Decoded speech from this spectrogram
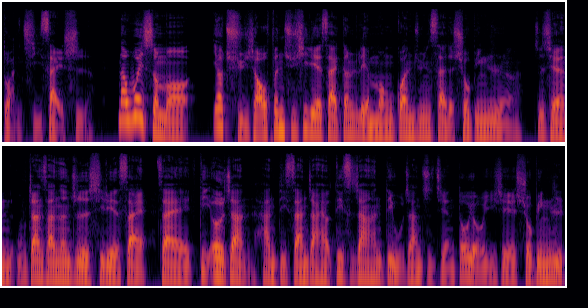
短期赛事。那为什么要取消分区系列赛跟联盟冠军赛的休兵日呢？之前五战三胜制的系列赛，在第二战和第三战，还有第四战和第五战之间都有一些休兵日。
